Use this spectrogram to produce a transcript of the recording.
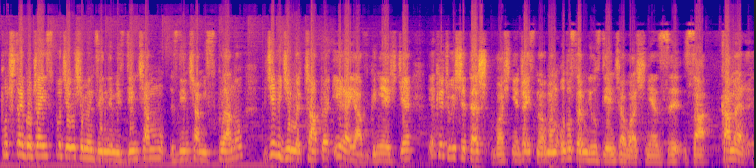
Prócz tego James podzielił się m.in. Zdjęciami, zdjęciami z planu, gdzie widzimy Czapę i Reya w gnieździe, jak i oczywiście też właśnie Jace Norman udostępnił zdjęcia właśnie z za kamery,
